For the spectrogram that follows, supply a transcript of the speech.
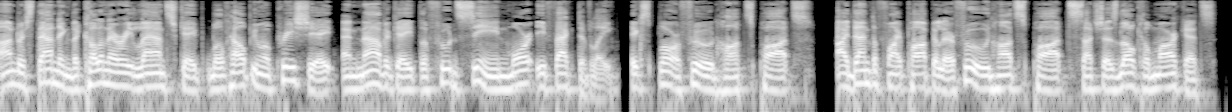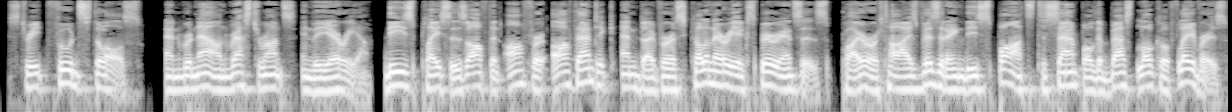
Understanding the culinary landscape will help you appreciate and navigate the food scene more effectively. Explore food hotspots. Identify popular food hotspots such as local markets, street food stalls, and renowned restaurants in the area. These places often offer authentic and diverse culinary experiences. Prioritize visiting these spots to sample the best local flavors.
